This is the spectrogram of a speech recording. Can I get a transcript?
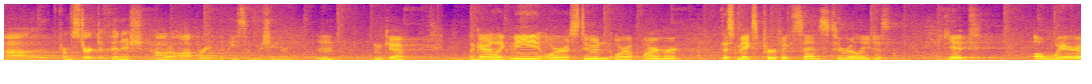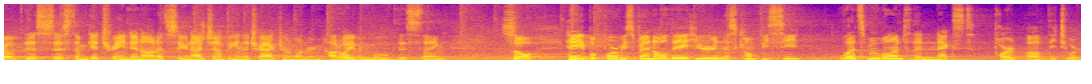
uh, from start to finish how to operate the piece of machinery. Okay. A guy like me, or a student, or a farmer, this makes perfect sense to really just get aware of this system, get trained in on it so you're not jumping in the tractor and wondering, how do I even move this thing? So, hey, before we spend all day here in this comfy seat, let's move on to the next part of the tour.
